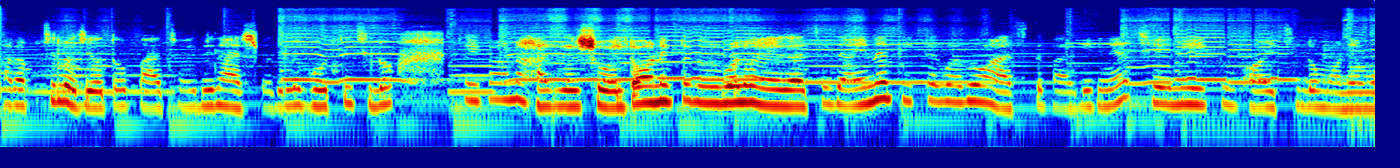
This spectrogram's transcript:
খারাপ ছিল যেহেতু পাঁচ ছয় দিন হাসপাতালে ভর্তি ছিল। সেই কারণে হাসের শরীরটা অনেকটা দুর্বল হয়ে গেছে। জানি না ঠিকঠাকভাবে ও আসতে পারবে কি না সেই নিয়ে একটু ভয় ছিল মনের মধ্যে।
